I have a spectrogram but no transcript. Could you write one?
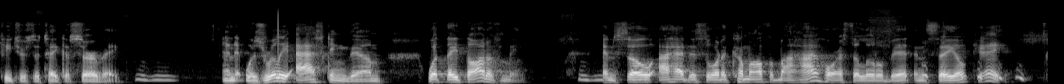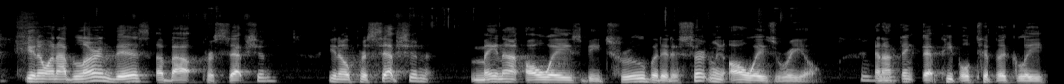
teachers to take a survey. Mm-hmm. And it was really asking them what they thought of me. Mm-hmm. And so I had to sort of come off of my high horse a little bit and say, okay, you know, and I've learned this about perception. You know, perception may not always be true, but it is certainly always real. Mm-hmm. And I mm-hmm. think that people typically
